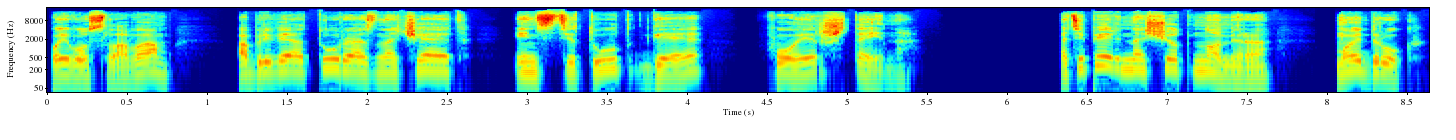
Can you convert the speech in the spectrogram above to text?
По его словам, аббревиатура означает «Институт Г. Фойерштейна». А теперь насчет номера. Мой друг.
